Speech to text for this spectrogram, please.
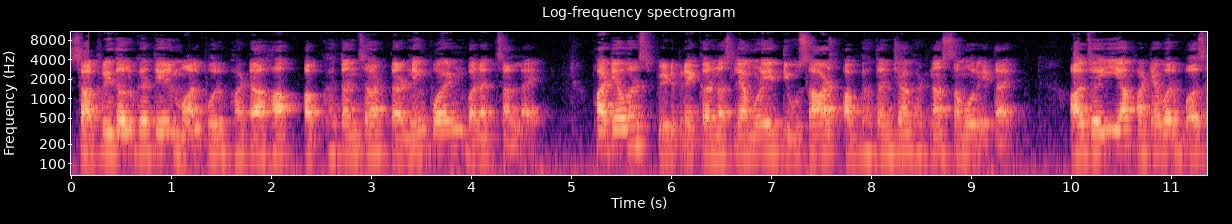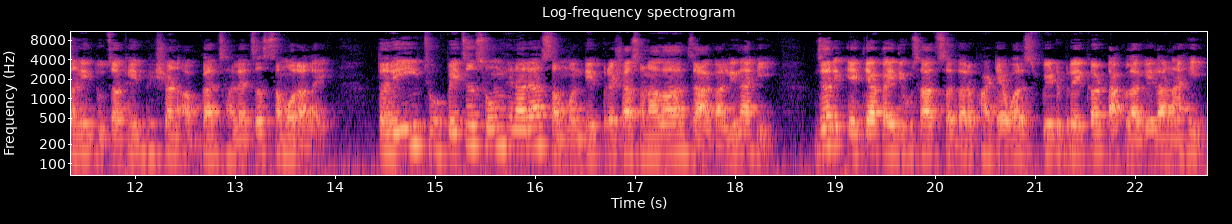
साक्री तालुक्यातील मालपूर फाटा हा अपघातांचा टर्निंग पॉइंट बनत चाललाय. फाट्यावर स्पीड ब्रेकर नसल्यामुळे दिवसाआड अपघातांच्या घटना समोर येत आहेत. आजही या फाट्यावर बस आणि दुचाकीत भीषण अपघात झाल्याचं समोर आलंय. तरी झोपेचं सोंग घेणाऱ्या संबंधित प्रशासनाला जाग आली नाही. जर येत्या काही दिवसात सदर फाट्यावर स्पीड ब्रेकर टाकला गेला नाही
